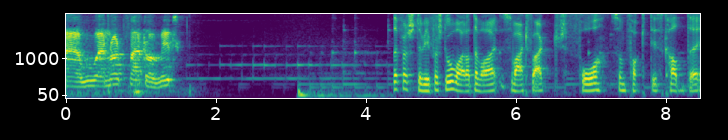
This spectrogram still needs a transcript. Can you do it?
Uh, we were not part of it. Det første vi forsto, var at det var svært svært få som faktisk hadde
